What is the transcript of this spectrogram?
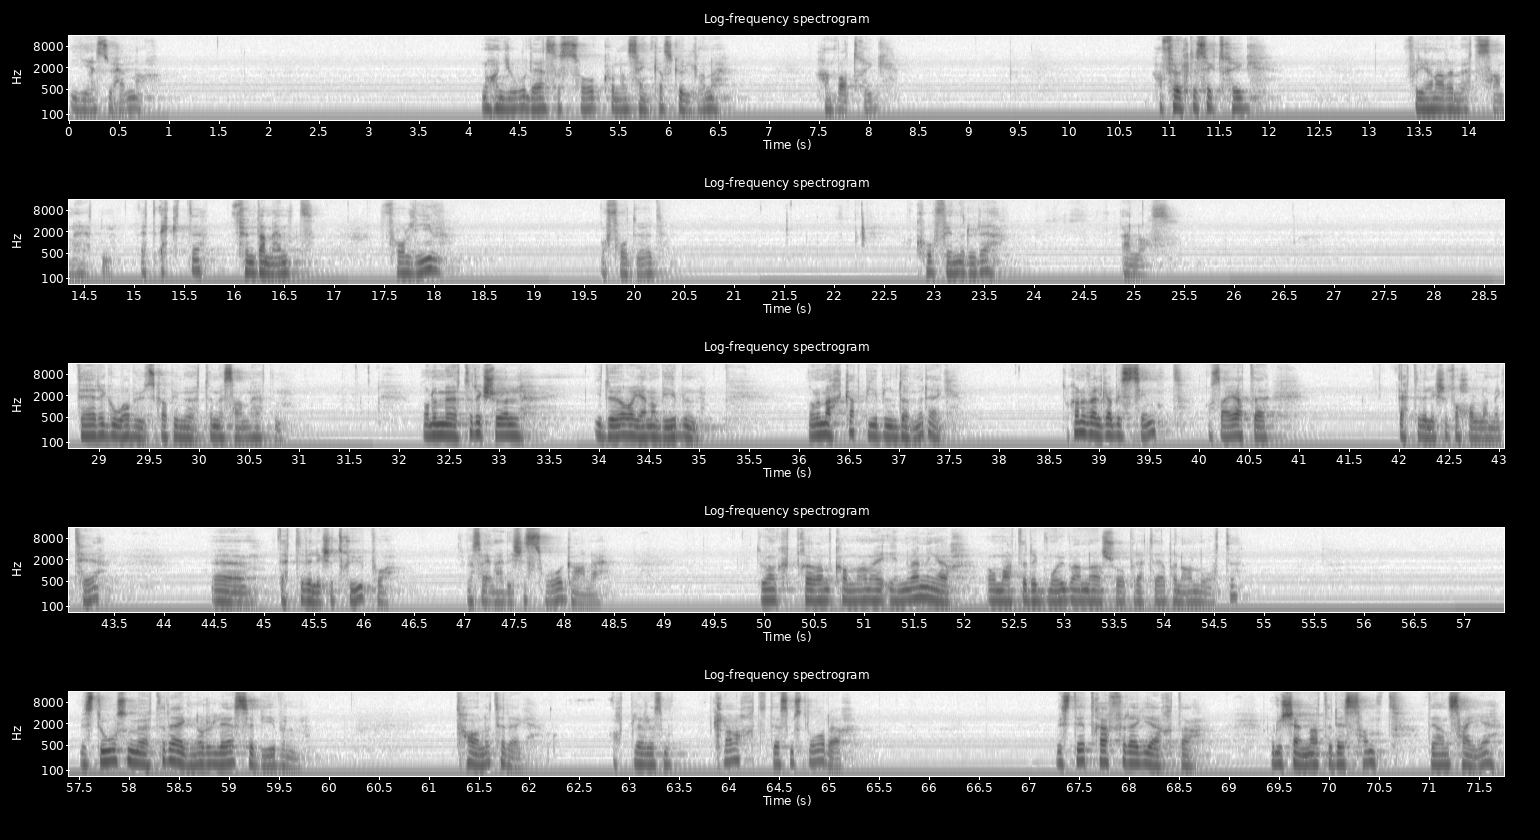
i Jesu hender. Når han gjorde det, så, så kunne han senke skuldrene. Han var trygg. Han følte seg trygg fordi han hadde møtt sannheten. Et ekte fundament for liv og for død. Hvor finner du det ellers? Det er det gode budskapet i møte med sannheten. Når du møter deg sjøl i døra gjennom Bibelen. Når du merker at Bibelen dømmer deg, da kan du velge å bli sint og si at eh, Dette vil jeg ikke forholde meg til. Eh, dette vil jeg ikke tro på. Du kan si nei, det er ikke så gale. Du kan prøve å komme med innvendinger om at det må jo gå an å se på dette her på en annen måte. Hvis ord som møter deg når du leser Bibelen, taler til deg, opplever det som klart, det som står der Hvis det treffer deg i hjertet, og du kjenner at det er sant, det han sier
